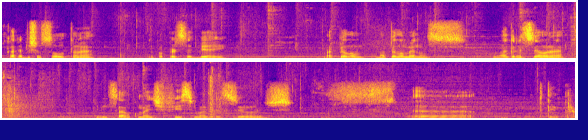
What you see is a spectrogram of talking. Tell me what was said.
O cara é bicho solto, né? Deu pra perceber aí. Mas pelo, mas pelo menos emagreceu, né? Gente sabe como é difícil emagrecer hoje. O que tem pra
